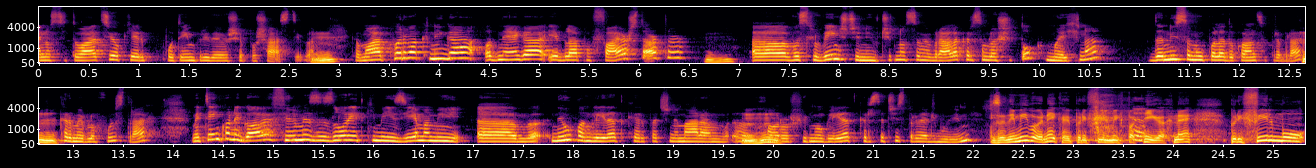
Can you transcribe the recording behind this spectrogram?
eno situacijo, kjer potem pridejo še pošasti. Mm -hmm. Moja prva knjiga od njega je bila pa Firestarter. Mm -hmm. uh, v slovenščini, očitno sem jo brala, ker sem bila še tako majhna, da nisem upala do konca prebrati, hmm. ker me je bilo ful strah. Medtem ko njegove filme z zelo redkimi izjemami um, ne upam gledati, ker pač ne maram um, mm -hmm. horor filmov gledati, ker se čist preveč bojim. Zanimivo je nekaj pri filmih in knjigah. Ne? Pri filmu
